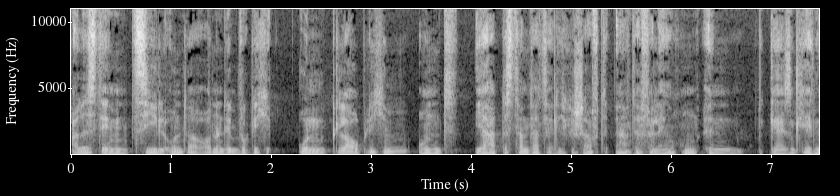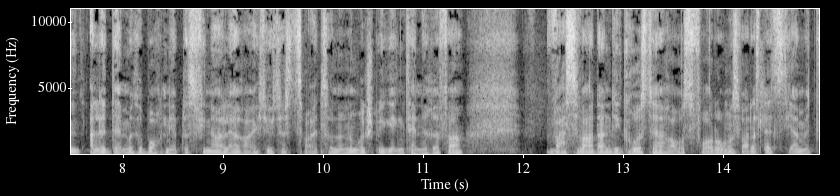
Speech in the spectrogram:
Alles dem Ziel unterordnen, dem wirklich Unglaublichem und ihr habt es dann tatsächlich geschafft nach der Verlängerung. In Gelsenkirchen sind alle Dämme gebrochen. Ihr habt das Finale erreicht durch das 2 zu 0 im Rückspiel gegen Teneriffa. Was war dann die größte Herausforderung? Es war das letzte Jahr mit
